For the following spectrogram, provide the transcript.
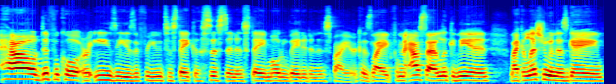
how difficult or easy is it for you to stay consistent and stay motivated and inspired? Because like from the outside looking in, like unless you're in this game,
